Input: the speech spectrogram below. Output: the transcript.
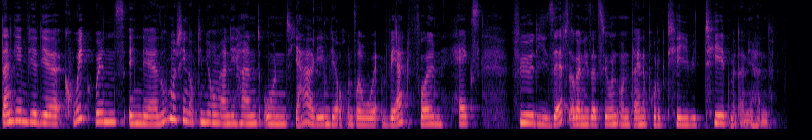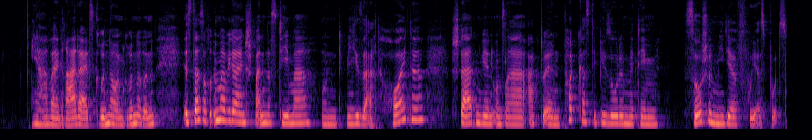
Dann geben wir dir Quick Wins in der Suchmaschinenoptimierung an die Hand und ja, geben dir auch unsere wertvollen Hacks für die Selbstorganisation und deine Produktivität mit an die Hand. Ja, weil gerade als Gründer und Gründerin ist das auch immer wieder ein spannendes Thema. Und wie gesagt, heute starten wir in unserer aktuellen Podcast-Episode mit dem Social Media Frühjahrsputz.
